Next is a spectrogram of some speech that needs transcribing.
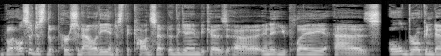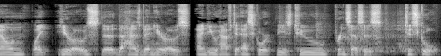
But also just the personality and just the concept of the game because uh, in it you play as old, broken down like heroes, the the has been heroes, and you have to escort these two princesses to school.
